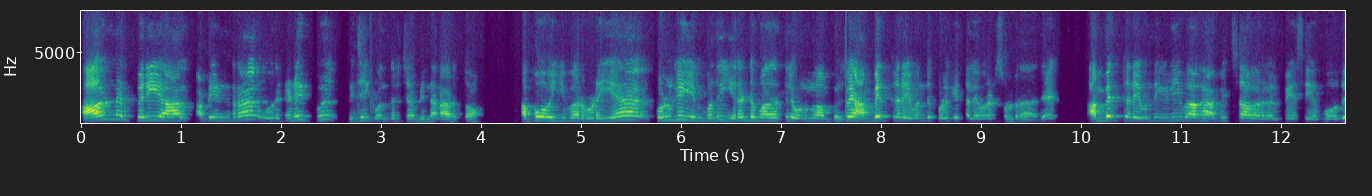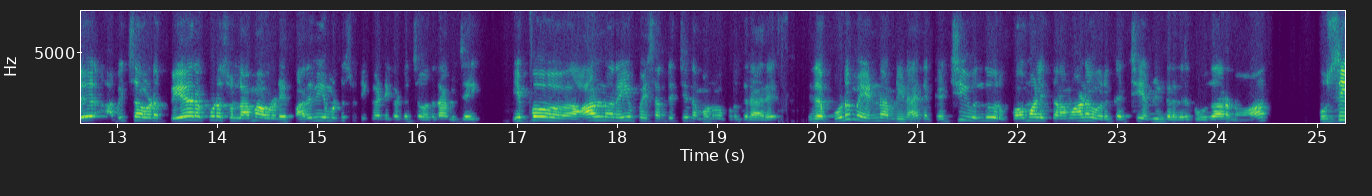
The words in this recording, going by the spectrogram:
ஆளுநர் பெரிய ஆள் அப்படின்ற ஒரு நினைப்பு விஜய்க்கு வந்துருச்சு அப்படின்னு தானே அர்த்தம். அப்போ இவருடைய கொள்கை என்பது இரண்டு மாதத்திலே ஒண்ணுலாம் போய் அம்பேத்கரை வந்து கொள்கை தலைவர்னு சொல்றாரு. அம்பேத்கரை வந்து இழிவாக அமித்ஷா அவர்கள் பேசிய போது அமித்ஷாவோட பேரை கூட சொல்லாம அவருடைய பதவியை மட்டும் சுட்டி காட்டி கட்டுச்சவர் தான் விஜய். இப்போ ஆளுநரையும் போய் சந்திச்சு இந்த மனுவை கொடுக்குறாரு. இத கொடுமை என்ன அப்படின்னா இந்த கட்சி வந்து ஒரு கோமாளித்தனமான ஒரு கட்சி அப்படின்றதுக்கு உதாரணம். புசி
